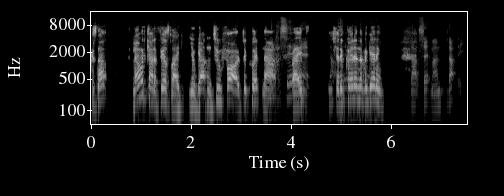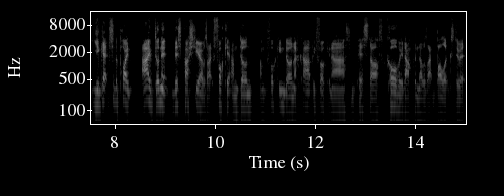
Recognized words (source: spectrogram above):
because now, now it kind of feels like you've gotten too far to quit now. it, right? You should have quit in the beginning. That's it, man. That you get to the point. I've done it this past year. I was like, "Fuck it, I'm done. I'm fucking done. I can't be fucking ass. I'm pissed off." COVID happened. I was like, "Bollocks to it."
